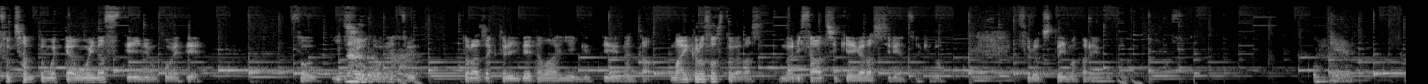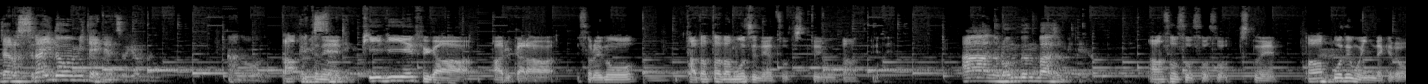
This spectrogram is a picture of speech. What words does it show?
っとちゃんともう一回思い出すっていう意味も込めて、そう、位置情報のやつ、 Trajectory Data Mining っていうなんか、マイクロソフトが出し、のリサーチ系が出してるやつだけど、それをちょっと今から読もうかな。オッケー。じゃあ、スライドみたいなやつを読む。あの、あ、えっとね、PDF があるから、それの、ただただ文字のやつをちょっと読もうかなって。あー、あの、論文バージョンみたいな。あ、そうそうそうそう。ちょっとね、パワポでもいいんだけど、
